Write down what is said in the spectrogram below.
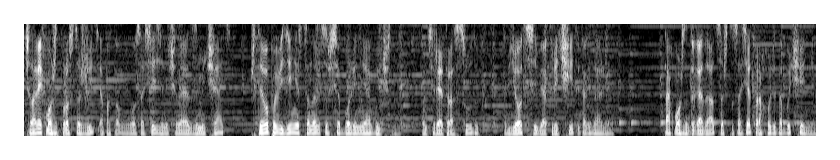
Человек может просто жить, а потом его соседи начинают замечать, что его поведение становится все более необычным. Он теряет рассудок, бьет себя, кричит и так далее. Так можно догадаться, что сосед проходит обучение.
